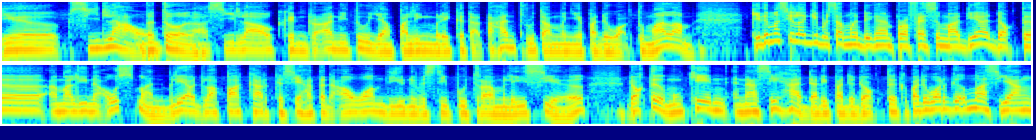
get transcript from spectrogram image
dia silau. Betul. Uh, silau kenderaan itu yang paling mereka tak tahan terutamanya pada waktu malam. Kita masih lagi bersama dengan Profesor Madia Dr. Malina Osman. Beliau adalah pakar kesihatan awam di Universiti Putra Malaysia. Doktor mungkin nasihat daripada doktor kepada warga emas yang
